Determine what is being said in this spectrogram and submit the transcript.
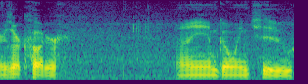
There's our cutter. I am going to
